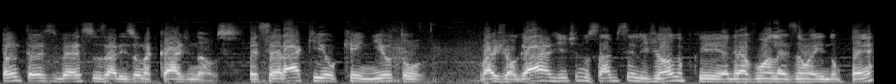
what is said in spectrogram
Panthers versus Arizona Cardinals. Será que o Ken Newton vai jogar? A gente não sabe se ele joga porque gravou uma lesão aí no pé.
